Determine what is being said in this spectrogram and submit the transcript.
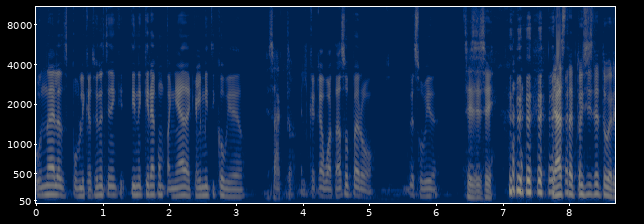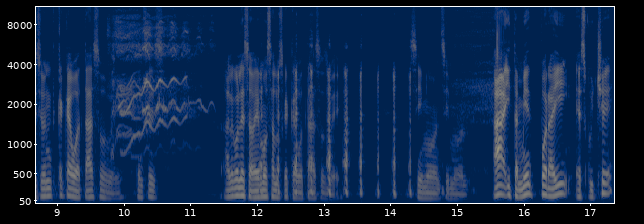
una de las publicaciones tiene que, tiene que ir acompañada de aquel mítico video. Exacto. El cacahuatazo, pero de su vida. Sí, sí, sí. ya hasta tú hiciste tu versión cacahuatazo, güey. Entonces, algo le sabemos a los cacahuatazos, güey. Simón, Simón. Ah, y también por ahí escuché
